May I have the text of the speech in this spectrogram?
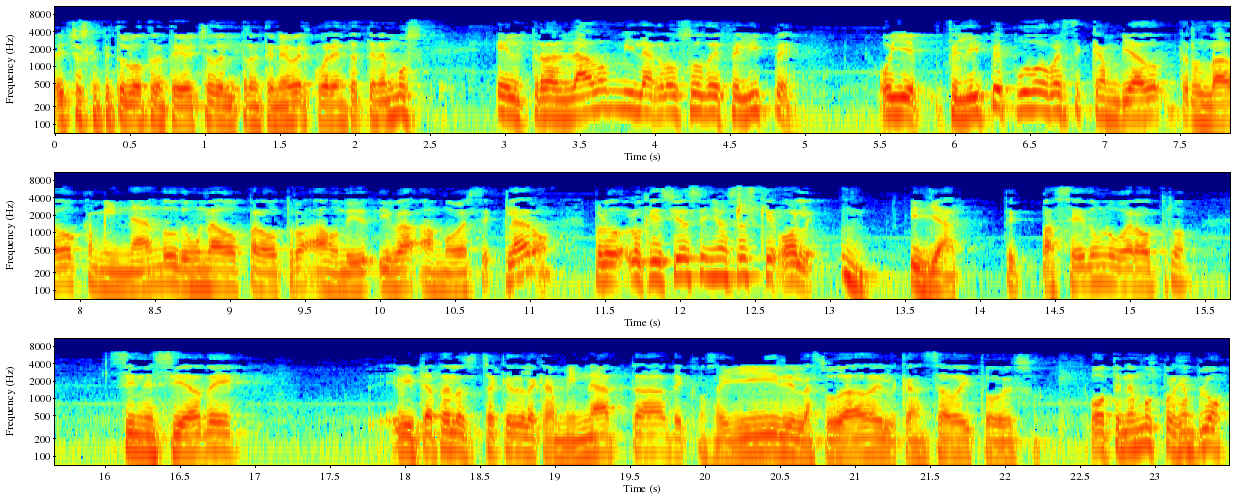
Hechos capítulo 38, del 39 al 40, tenemos el traslado milagroso de Felipe. Oye, Felipe pudo haberse cambiado, trasladado caminando de un lado para otro a donde iba a moverse. Claro, pero lo que decía el Señor es que, ole, y ya, te pasé de un lugar a otro sin necesidad de evitarte los achaques de la caminata, de conseguir la sudada y la cansada y todo eso. O tenemos, por ejemplo,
